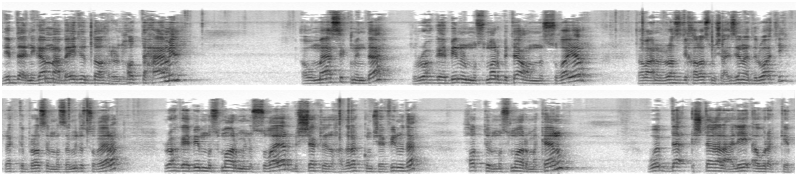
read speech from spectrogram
نبدأ نجمع بقية الظهر نحط حامل أو ماسك من ده ونروح جايبين المسمار بتاعه من الصغير. طبعا الراس دي خلاص مش عايزينها دلوقتي ركب راس المسامير الصغيرة. نروح جايبين مسمار من الصغير بالشكل اللي حضراتكم شايفينه ده حط المسمار مكانه وابدأ اشتغل عليه أو ركبه.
